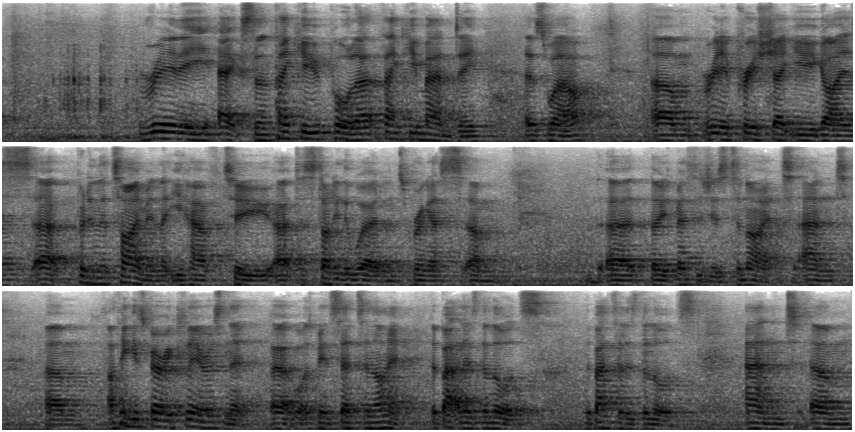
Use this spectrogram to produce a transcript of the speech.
Really excellent. Thank you, Paula. Thank you, Mandy, as well. Um, really appreciate you guys uh, putting the time in that you have to uh, to study the Word and to bring us um, uh, those messages tonight. And um, I think it's very clear, isn't it, uh, what has been said tonight? The battle is the Lord's. The battle is the Lord's. And um,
